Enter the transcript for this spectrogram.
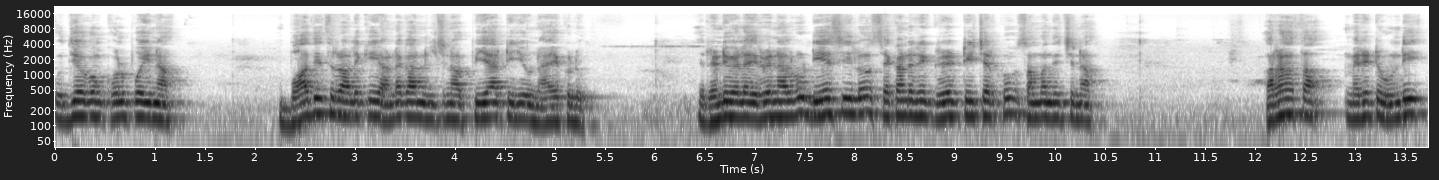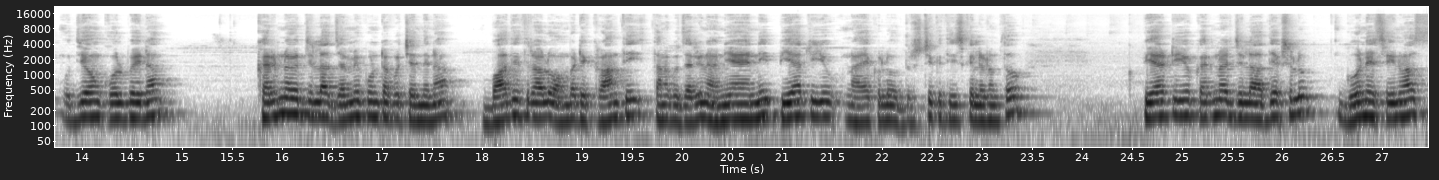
ఉద్యోగం కోల్పోయిన బాధితురాలికి అండగా నిలిచిన పిఆర్టీయు నాయకులు. రెండు వేల ఇరవై నాలుగు డిఎస్సిలో సెకండరీ గ్రేడ్ టీచర్కు సంబంధించిన అర్హత మెరిట్ ఉండి ఉద్యోగం కోల్పోయిన కరీంనగర్ జిల్లా జమ్మికుంటకు చెందిన బాధితురాలు అంబటి క్రాంతి తనకు జరిగిన అన్యాయాన్ని పిఆర్టీయు నాయకులు దృష్టికి తీసుకెళ్ళడంతో పిఆర్టీయు కరీంనగర్ జిల్లా అధ్యక్షులు గోనె శ్రీనివాస్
